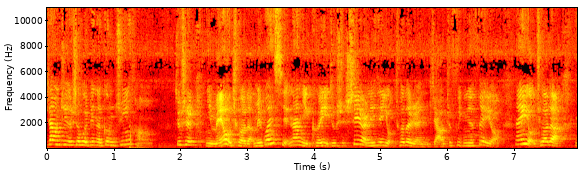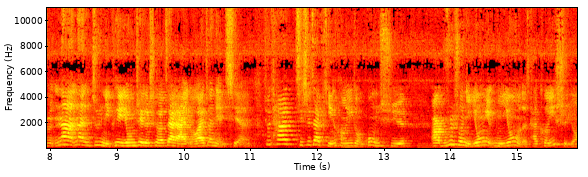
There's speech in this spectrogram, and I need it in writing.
让这个社会变得更均衡。就是你没有车的没关系，那你可以就是 share 那些有车的人，你只要支付一定的费用。那你有车的，那那就是你可以用这个车再来额外赚点钱。就它其实在平衡一种供需，而不是说你拥有你拥有的才可以使用。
